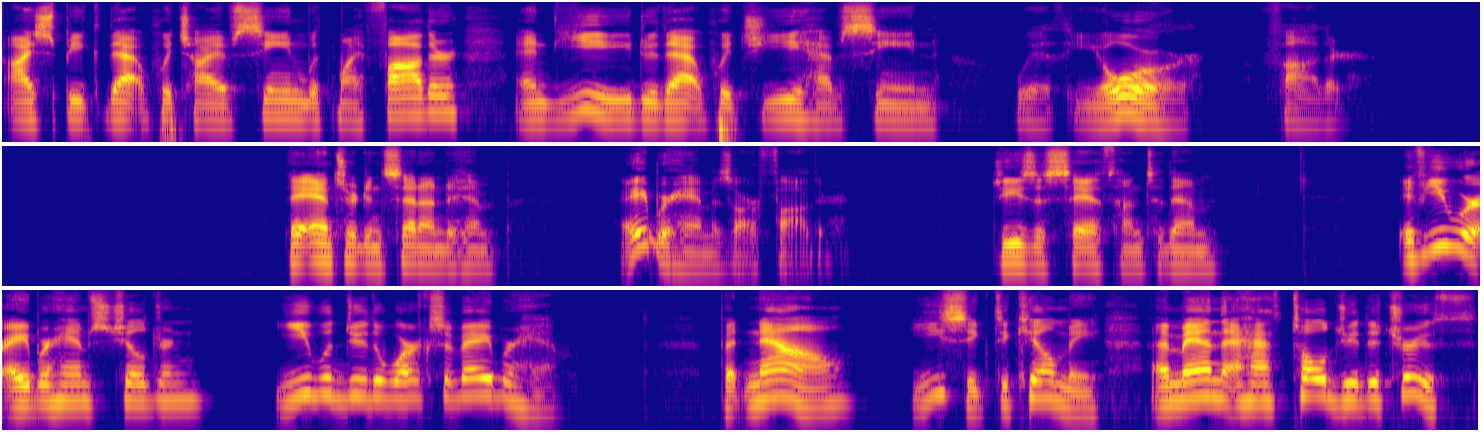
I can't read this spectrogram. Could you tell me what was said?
I speak that which I have seen with my father, and ye do that which ye have seen with your father. They answered and said unto him, Abraham is our father. Jesus saith unto them, If ye were Abraham's children, ye would do the works of Abraham. But now ye seek to kill me, a man that hath told you the truth,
